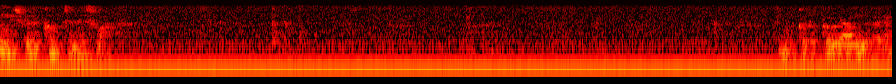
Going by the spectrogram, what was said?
It's going to come to this one. I've got to go around there.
